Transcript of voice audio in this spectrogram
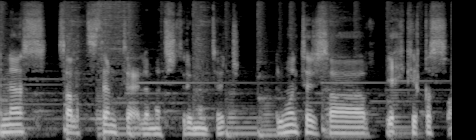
الناس صارت تستمتع لما تشتري منتج. المنتج صار يحكي قصة.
